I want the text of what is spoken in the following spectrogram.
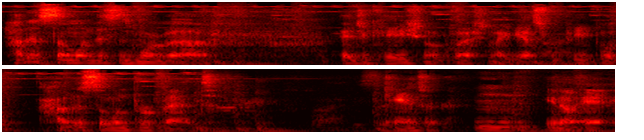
How does someone? This is more of a educational question, I guess, for people. How does someone prevent cancer? Mm. You know, and,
